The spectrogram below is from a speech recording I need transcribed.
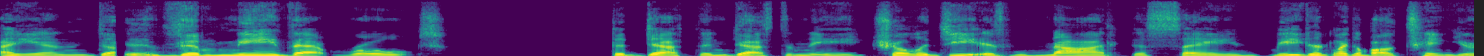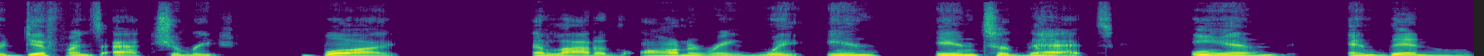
And uh, the me that wrote the Death and Destiny trilogy is not the same me. There's like about 10 year difference actually, but a lot of honoring went in into that. And and then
